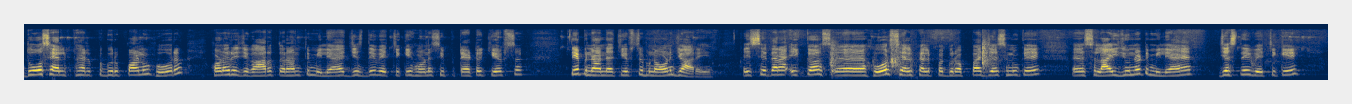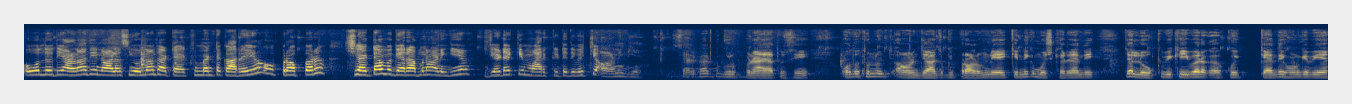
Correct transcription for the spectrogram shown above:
ਦੋ ਸੈਲਫ ਹੈਲਪ ਗਰੁੱਪਾਂ ਨੂੰ ਹੋਰ ਹੁਣ ਰੁਜ਼ਗਾਰ ਤੁਰੰਤ ਮਿਲਿਆ ਹੈ ਜਿਸ ਦੇ ਵਿੱਚ ਕਿ ਹੁਣ ਅਸੀਂ ਪੋਟੈਟੋ ਚਿਪਸ ਤੇ ਬਨਾਨਾ ਚਿਪਸ ਬਣਾਉਣ ਜਾ ਰਹੇ ਹਾਂ। ਇਸੇ ਤਰ੍ਹਾਂ ਇੱਕ ਅ, ਹੋਰ ਸੈਲਫ ਹੈਲਪ ਗਰੁੱਪ ਹੈ ਜਿਸ ਨੂੰ ਕਿ ਅ, ਸਿਲਾਈ ਯੂਨਿਟ ਮਿਲਿਆ ਹੈ ਜਿਸ ਦੇ ਵਿੱਚ ਕਿ ਉਹ ਲੁਧਿਆਣਾ ਦੇ ਨਾਲ ਅਸੀਂ ਉਹਨਾਂ ਦਾ ਅਟੈਚਮੈਂਟ ਕਰ ਰਹੇ ਹਾਂ ਉਹ ਪ੍ਰੋਪਰ ਸ਼ਰਟਾਂ ਵਗੈਰਾ ਬਣਾਉਣਗੀਆਂ ਜਿਹੜੇ ਕਿ ਮਾਰਕੀਟ ਦੇ ਵਿੱਚ ਆਉਣਗੀਆਂ। ਸੈਲਫ ਹੈਲਪ ਗਰੁੱਪ ਬਣਾਇਆ ਤੁਸੀਂ ਉਦੋਂ ਤੁਹਾਨੂੰ ਆਉਣ ਜਾਣ 'ਚ ਕੋਈ ਪ੍ਰੋਬਲਮ ਨਹੀਂ ਆਈ? ਕਿੰਨੀ ਕੁ ਮੁਸ਼ਕਲ ਰਹਿੰਦੀ? ਜਾਂ ਲੋਕ ਵੀ ਕਈ ਵਾਰ ਅ, ਕੋਈ ਕਹਿੰਦੇ ਹੋਣਗੇ ਵੀ ਐ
